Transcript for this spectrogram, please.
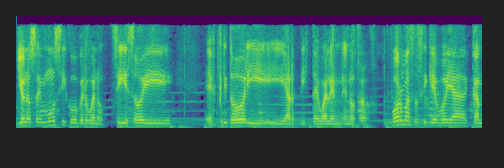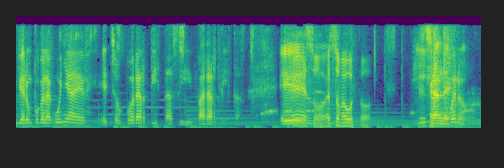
yo no soy músico, pero bueno, sí soy escritor y, y artista igual en, en otras formas, así que voy a cambiar un poco la cuña, es hecho por artistas y para artistas. Eh, Eso, eso me gustó. y Grande. bueno,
